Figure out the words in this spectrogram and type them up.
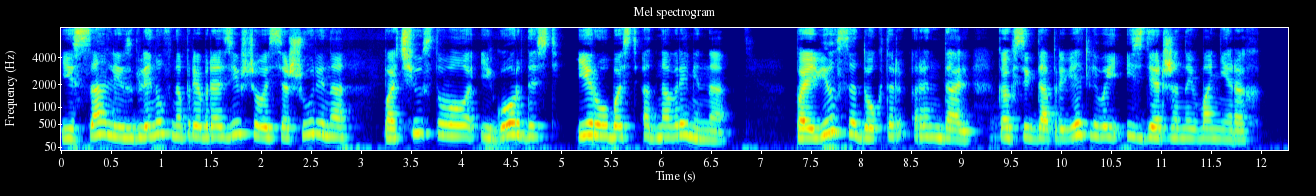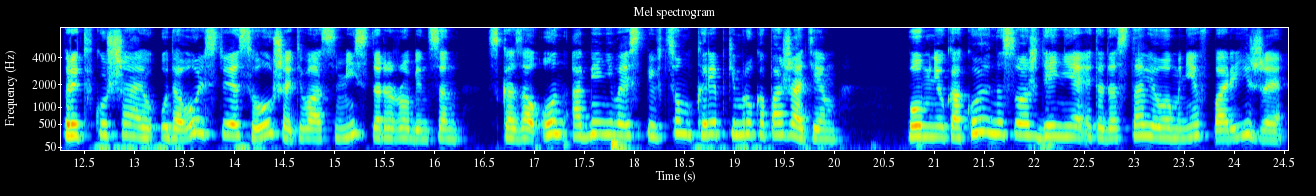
И Салли, взглянув на преобразившегося Шурина, почувствовала и гордость, и робость одновременно. Появился доктор Рендаль, как всегда приветливый и сдержанный в манерах. «Предвкушаю удовольствие слушать вас, мистер Робинсон», — сказал он, обмениваясь певцом крепким рукопожатием. «Помню, какое наслаждение это доставило мне в Париже.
